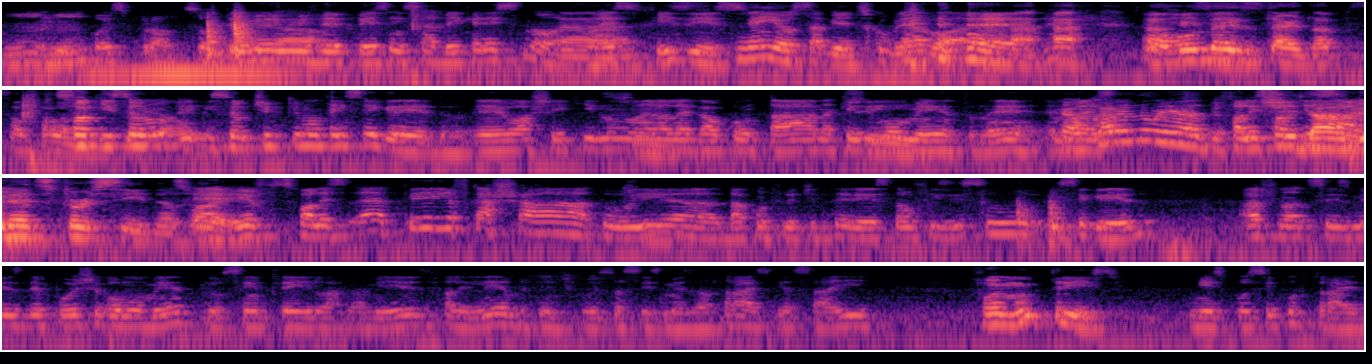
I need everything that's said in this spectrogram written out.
Uhum. Pois pronto, soltei meu. MVP sem saber que era esse nome, Ah. mas fiz isso. Nem eu sabia, descobri agora. É. É, Eu fiz das isso. startups só fala Só que isso eu, não, isso eu tive que manter em segredo. Eu achei que não Sim. era legal contar naquele Sim. momento, né? É, o cara não ia eu falei só te dar sair. grandes torcidas, vai. É, eu falei assim, é, porque ia ficar chato, ia dar conflito de interesse, então eu fiz isso em segredo. Aí, no final de seis meses depois, chegou o momento que eu sentei lá na mesa e falei, lembra que a gente começou há seis meses atrás, que ia sair? Foi muito triste. Minha esposa sempre por trás,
